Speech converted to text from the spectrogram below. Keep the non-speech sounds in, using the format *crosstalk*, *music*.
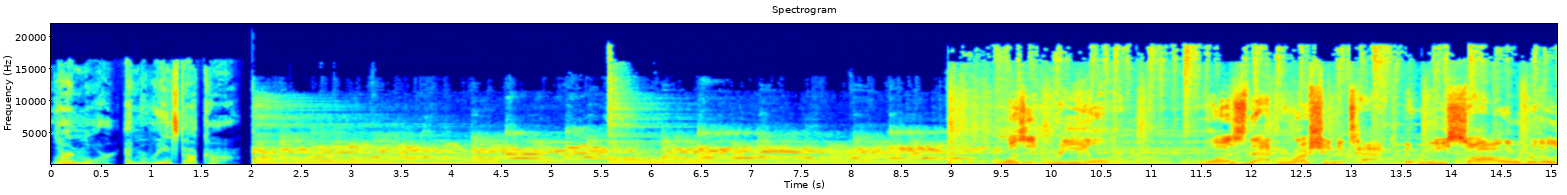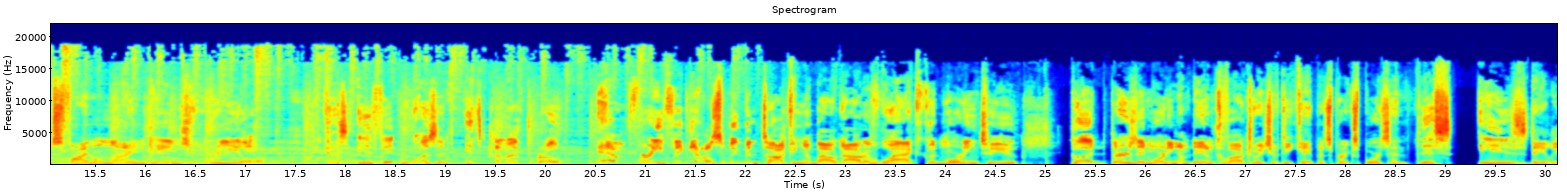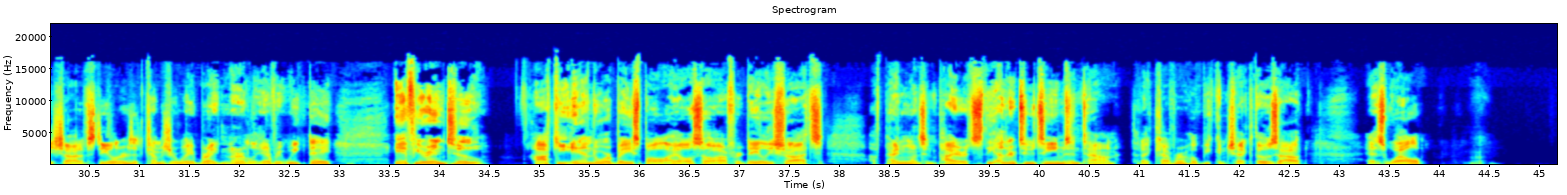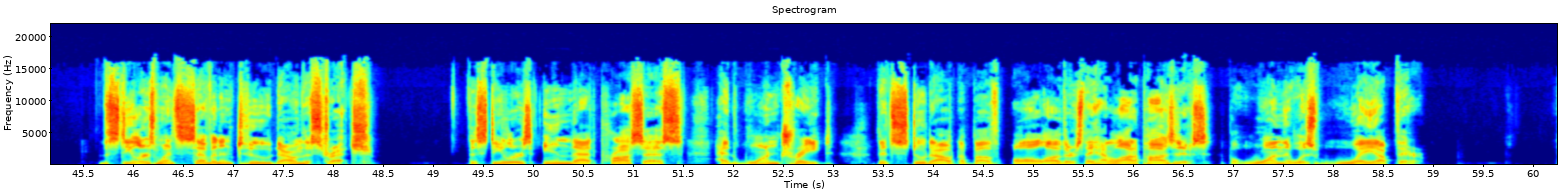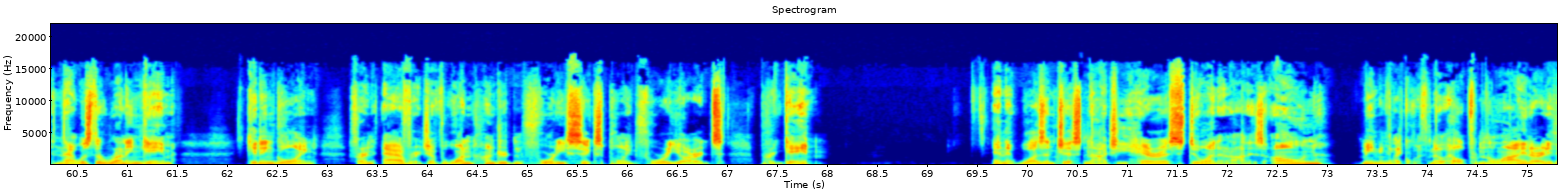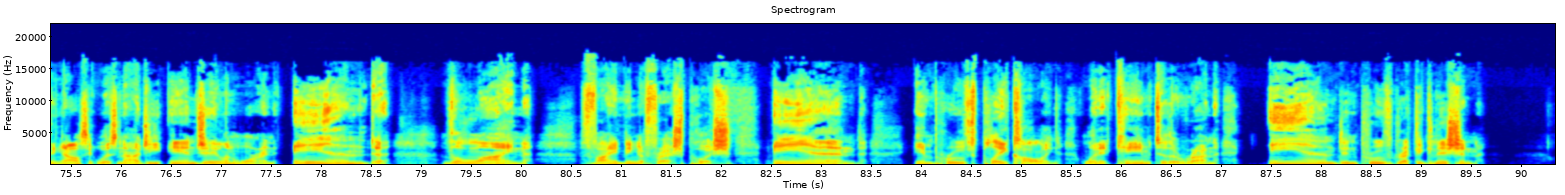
Learn more at marines.com. Was it real? Was that rushing attack that we saw over those final nine games real? Because if it wasn't, it's going to throw everything else we've been talking about out of whack. Good morning to you. Good Thursday morning. I'm Dejan Kovacevic of DK Pittsburgh Sports, and this is Daily Shot of Steelers. It comes your way bright and early every weekday. If you're into hockey and or baseball, I also offer daily shots of Penguins and Pirates, the other two teams in town that I cover. Hope you can check those out as well. The Steelers went 7 and 2 down the stretch. The Steelers in that process had one trait that stood out above all others. They had a lot of positives, but one that was way up there. And that was the running game getting going for an average of 146.4 yards per game. And it wasn't just Najee Harris doing it on his own, meaning like with no help from the line or anything else. It was Najee and Jaylen Warren and the line finding a fresh push and improved play calling when it came to the run and improved recognition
